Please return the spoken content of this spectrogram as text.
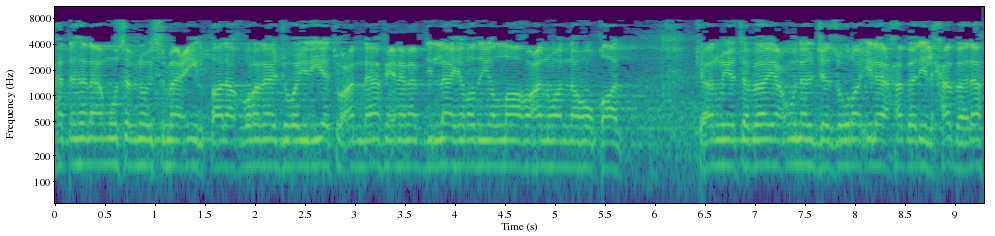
حدثنا موسى بن إسماعيل قال أخبرنا جويرية عن نافع عن عبد الله رضي الله عنه أنه قال كانوا يتبايعون الجزور إلى حبل الحبلة.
